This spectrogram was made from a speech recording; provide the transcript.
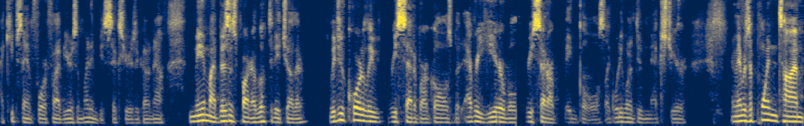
I keep saying four or five years, it might even be six years ago now. Me and my business partner looked at each other we do quarterly reset of our goals, but every year we'll reset our big goals. Like, what do you want to do next year? And there was a point in time, it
